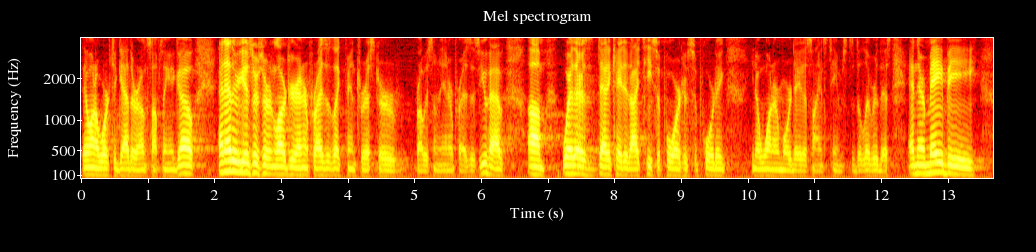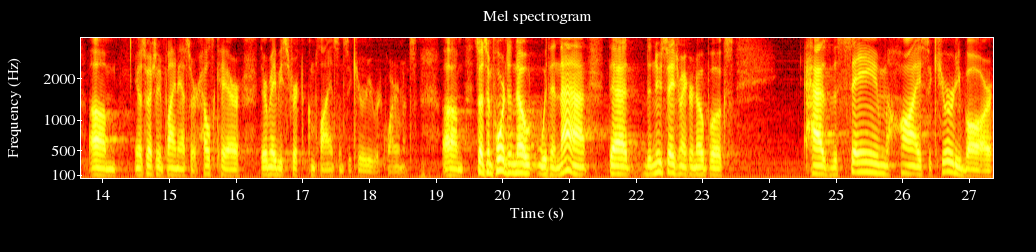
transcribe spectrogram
They want to work together on something and go. And other users are in larger enterprises like Pinterest or probably some of the enterprises you have, um, where there's dedicated IT support who's supporting you know, one or more data science teams to deliver this. And there may be um, you know, especially in finance or healthcare, there may be strict compliance and security requirements. Um, so it's important to note within that that the new SageMaker notebooks has the same high security bar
